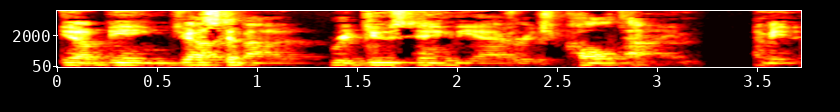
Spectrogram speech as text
you know, being just about reducing the average call time. I mean,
